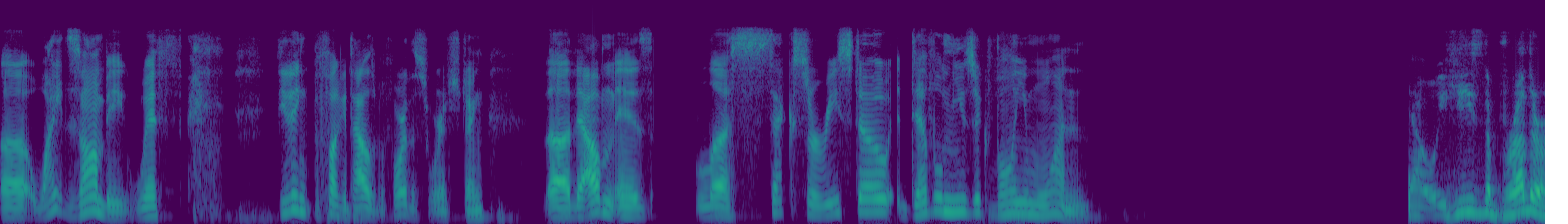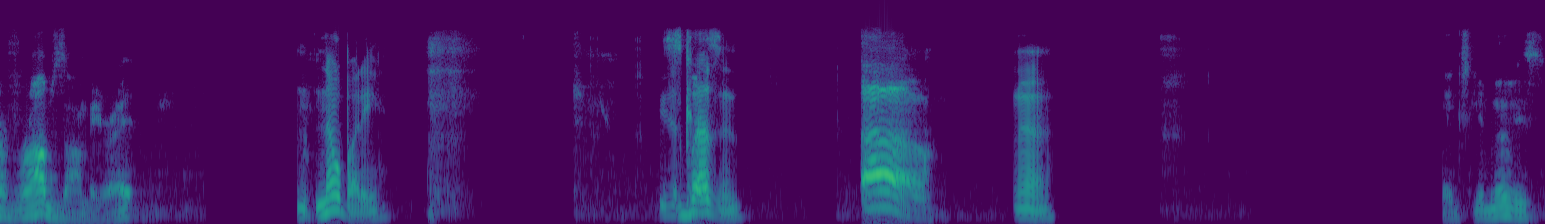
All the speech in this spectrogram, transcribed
uh, White Zombie with. If you think the fucking titles before this were interesting, uh, the album is La Sexorcisto Devil Music Volume One. Now he's the brother of Rob Zombie, right? N- Nobody. He's his But- cousin. Oh, Yeah. makes good movies.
